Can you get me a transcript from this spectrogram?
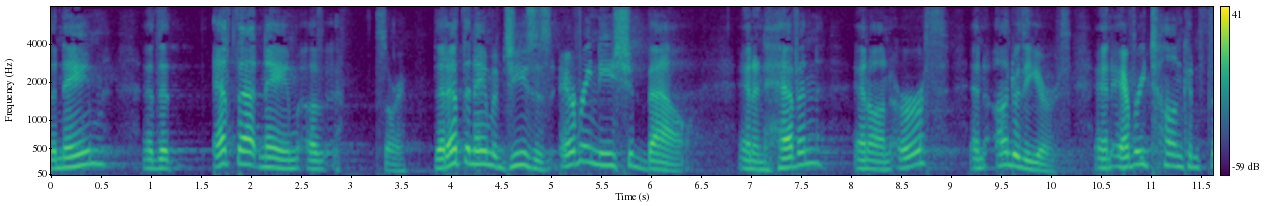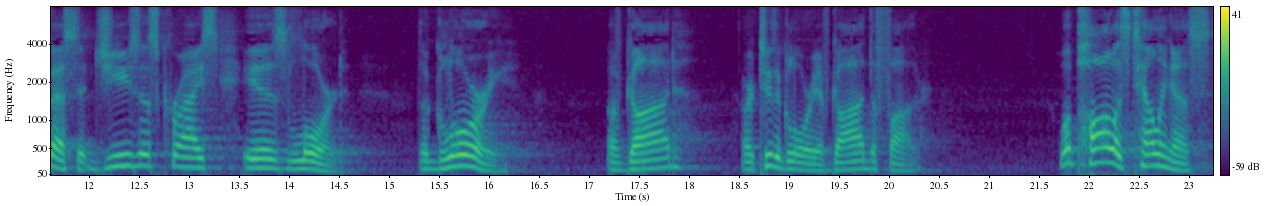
The name uh, that at that name of, sorry, that at the name of Jesus every knee should bow, and in heaven and on earth and under the earth, and every tongue confess that Jesus Christ is Lord. The glory of God or to the glory of God the Father. What Paul is telling us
